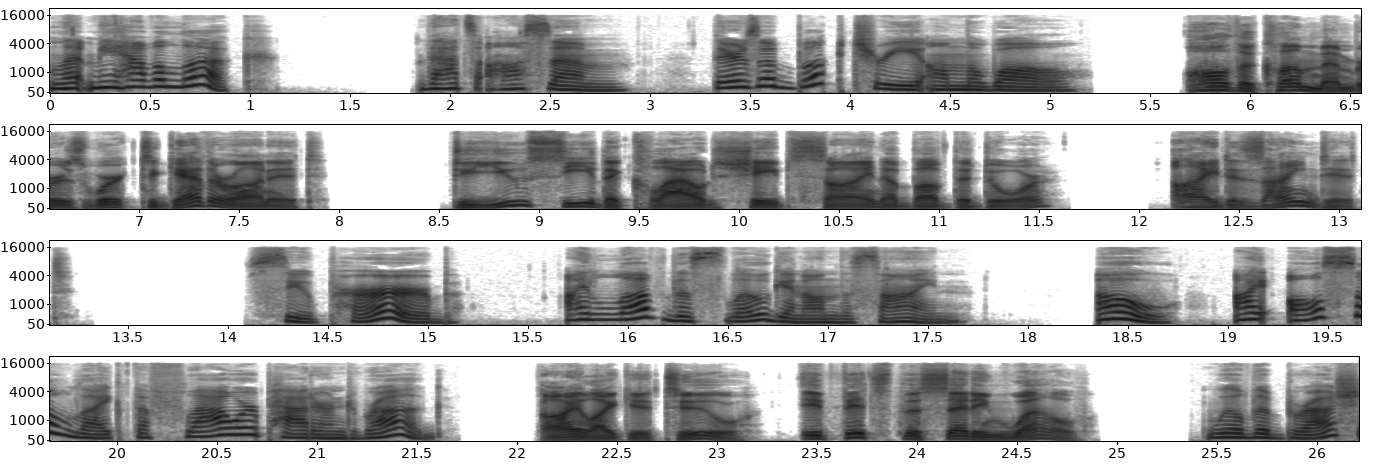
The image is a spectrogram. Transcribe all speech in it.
Let me have a look. That's awesome. There's a book tree on the wall. All the club members work together on it. Do you see the cloud shaped sign above the door? I designed it. Superb. I love the slogan on the sign. Oh, I also like the flower patterned rug. I like it too. It fits the setting well. Will the brush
